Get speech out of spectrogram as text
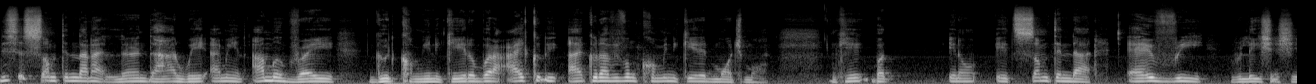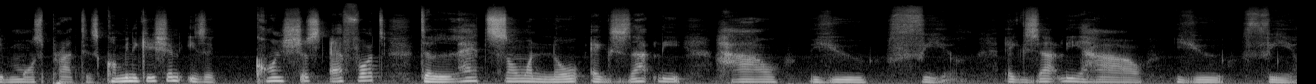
this is something that I learned the hard way. I mean, I'm a very good communicator, but I could I could have even communicated much more. Okay, but you know, it's something that every relationship must practice. Communication is a conscious effort to let someone know exactly how you feel, exactly how you feel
